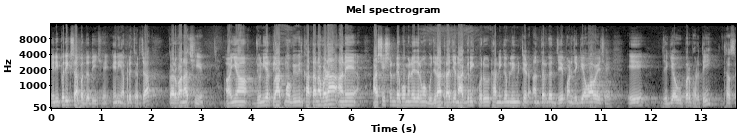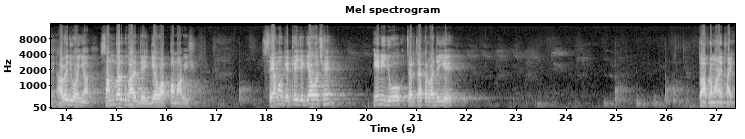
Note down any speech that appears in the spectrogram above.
એની પરીક્ષા પદ્ધતિ છે. એની આપણે ચર્ચા કરવાના છીએ. અહીંયા જુનિયર ક્લાર્કમાં વિવિધ ખાતાના વડા અને આસિસ્ટન્ટ ડેપો મેનેજરમાં ગુજરાત રાજ્ય નાગરિક પુરવઠા નિગમ લિમિટેડ અંતર્ગત જે પણ જગ્યાઓ આવે છે, એ જગ્યાઓ ઉપર ભરતી થશે. હવે જુઓ અહીંયા સંવર્ગ વર્ગ જગ્યાઓ આપવામાં આવી છે. શેમાં કેટલી જગ્યાઓ છે, એની જો ચર્ચા કરવા જઈએ. તો આ પ્રમાણે થાય.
